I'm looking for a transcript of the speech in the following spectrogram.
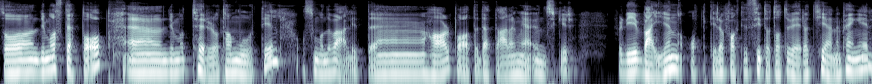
Så du må steppe opp. Eh, du må tørre å ta mot til, og så må du være litt eh, hard på at dette er noe jeg ønsker. Fordi veien opp til å faktisk sitte og tatovere og tjene penger,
